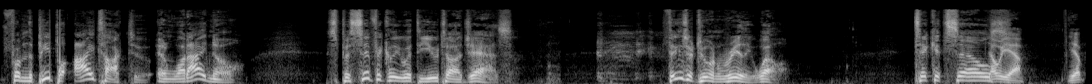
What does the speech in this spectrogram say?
from the people I talk to and what I know, specifically with the Utah Jazz, things are doing really well. Ticket sales. Oh, yeah. Yep.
